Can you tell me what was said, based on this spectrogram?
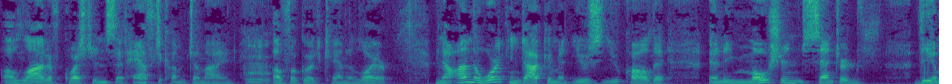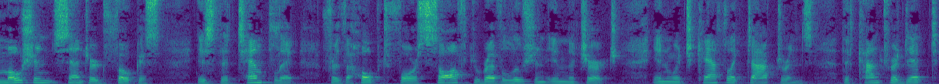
a lot of questions that have to come to mind mm. of a good canon lawyer. Now, on the working document, you, you called it an emotion centered, the emotion centered focus is the template for the hoped for soft revolution in the church, in which Catholic doctrines that contradict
